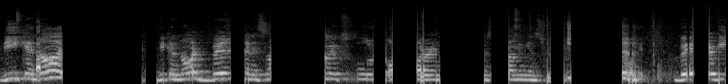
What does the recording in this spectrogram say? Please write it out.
We cannot, we cannot build an Islamic school or an Islamic institution where we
